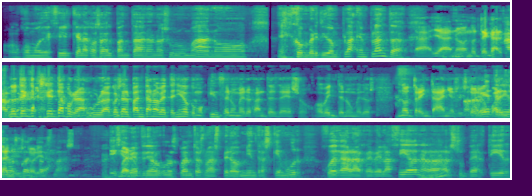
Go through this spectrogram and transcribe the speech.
O como decir que la cosa del pantano no es un humano es convertido en, planta. Ya, ya, no, no tengas, no tengas jeta porque la, cosa del pantano había tenido como 15 números antes de eso, o 20 números, no 30 años de historia, o 40 años de historia. Más. Sí, sí, había tenido unos cuantos más, pero mientras que Moore juega a la revelación, al subvertir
